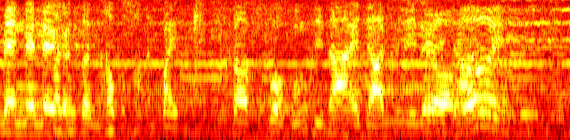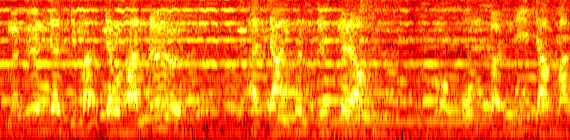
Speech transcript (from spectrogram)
แม่นแม่นแม่นถ้าคจัรับงซั่นเฮาก็พากันไปครับพวกผมสีตายอาจารย์อยู่นี่เด้เด้อออาจารเอ้ย์ยมาเอื้อนอยาสิมาจังหันเด้ออาจารย์เพิ่นซึกแล้วพวกผมกันนี้จากวัด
